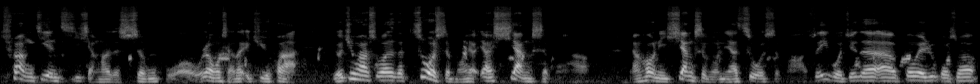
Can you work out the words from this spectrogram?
创建自己想要的生活，让我想到一句话。有句话说：“那个做什么要要像什么啊，然后你像什么，你要做什么。”所以我觉得，呃，各位如果说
